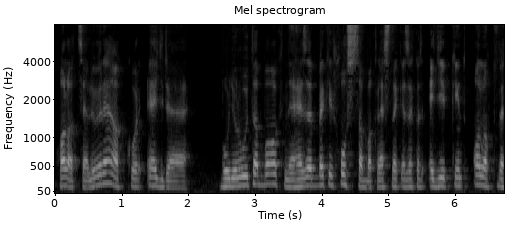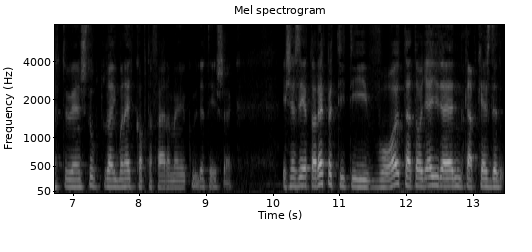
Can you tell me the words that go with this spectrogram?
haladsz előre, akkor egyre bonyolultabbak, nehezebbek és hosszabbak lesznek ezek az egyébként alapvetően struktúráikban egy kaptafára menő küldetések. És ezért a repetitív volt, tehát ahogy egyre inkább kezded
